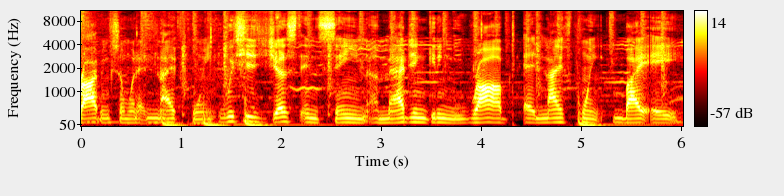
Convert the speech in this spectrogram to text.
robbing someone at knife point, which is just insane. Imagine getting robbed at knife point by a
